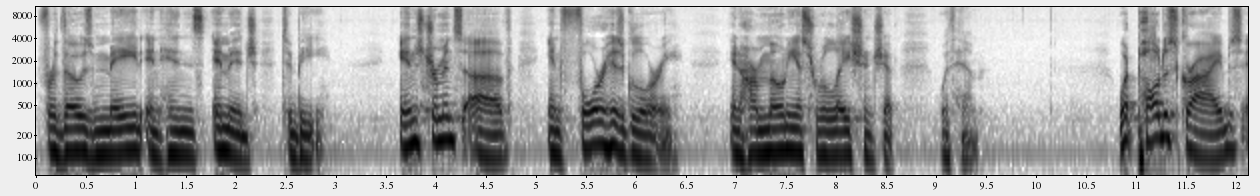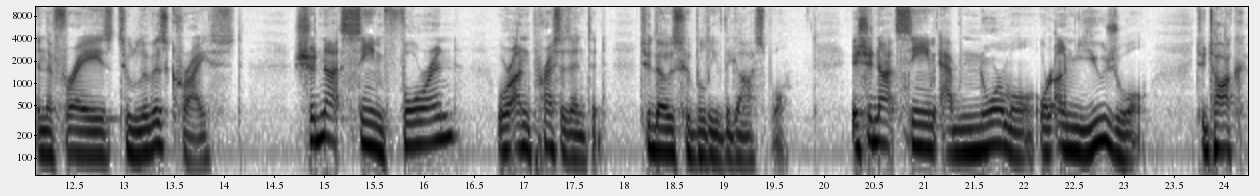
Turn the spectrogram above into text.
for those made in his image to be instruments of and for his glory in harmonious relationship with him. What Paul describes in the phrase to live as Christ should not seem foreign or unprecedented to those who believe the gospel. It should not seem abnormal or unusual to talk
